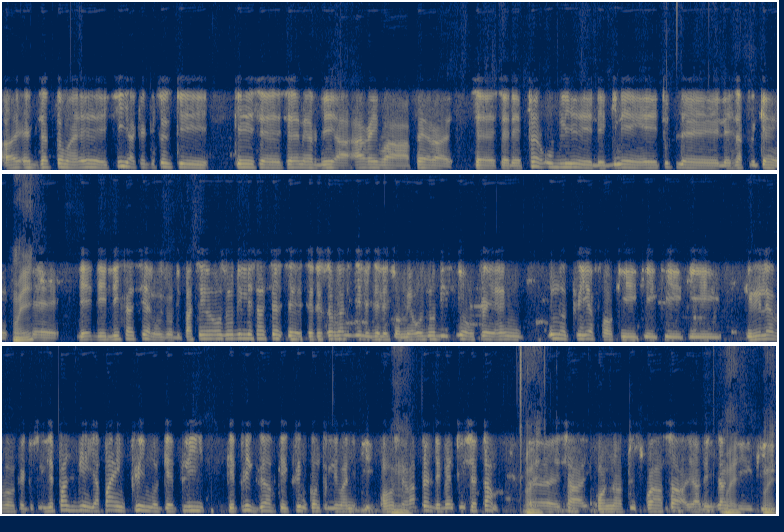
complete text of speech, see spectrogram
Ah, exactement. Et s'il y a quelque chose qui, que CNRD arrive à faire, c'est de faire oublier les Guinéens et tous les, les Africains. Oui l'essentiel aujourd'hui. Parce qu'aujourd'hui, l'essentiel, c'est de s'organiser les élections. Mais aujourd'hui, si on fait une, une qui, qui, qui, qui, relève quelque chose, je pense bien, il n'y a pas un crime qui est plus, qui est plus grave que le crime contre l'humanité. On se hmm. rappelle du 28 septembre. Euh, ça, on a tous pensé ça. Il y a des gens qui, qui,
